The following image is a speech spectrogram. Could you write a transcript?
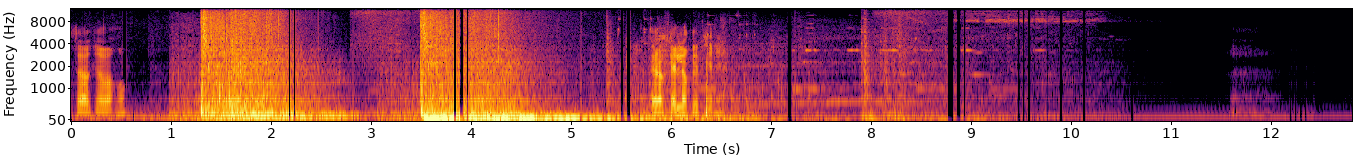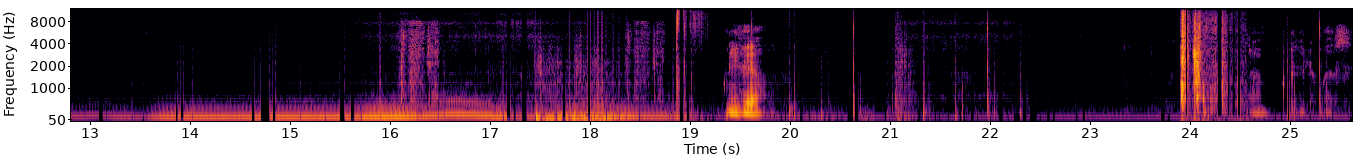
Estaba aquí abajo? ¿Pero qué es lo que tiene? Ni idea. Tranquilo, va a ser.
